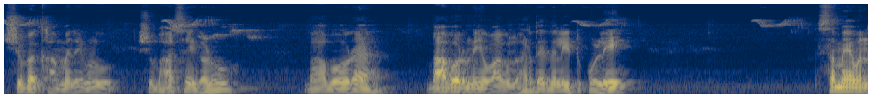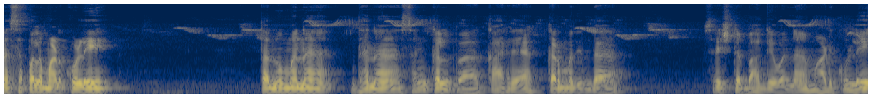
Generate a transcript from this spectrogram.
ಶುಭ ಕಾಮನೆಗಳು, ಶುಭಾಶಯಗಳು. ಬಾಬೋರ ಬಾಬೋರನ್ನ ಯಾವಾಗಲೂ ಹೃದಯದಲ್ಲಿ ಇಟ್ಟುಕೊಳ್ಳಿ. ಸಮಯವನ್ನು ಸಫಲ ಮಾಡಿಕೊಳ್ಳಿ. ತನು ಮನ, ಧನ, ಸಂಕಲ್ಪ, ಕಾರ್ಯ, ಕರ್ಮದಿಂದ ಶ್ರೇಷ್ಠ ಭಾಗ್ಯವನ್ನು ಮಾಡಿಕೊಳ್ಳಿ.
